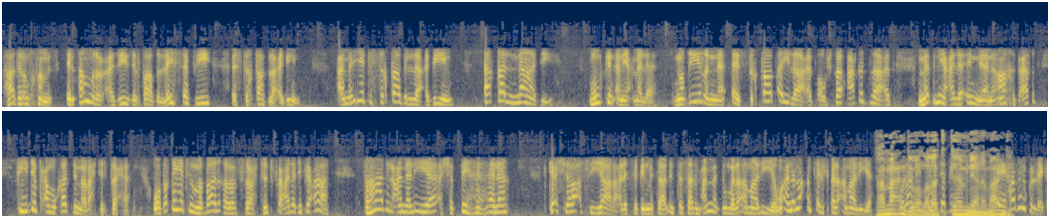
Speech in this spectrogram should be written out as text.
هذا رقم خمس. الأمر العزيز الفاضل ليس في استقطاب لاعبين. عملية استقطاب اللاعبين أقل نادي ممكن أن يعملها نظير أن استقطاب أي لاعب أو عقد لاعب مبني على أني أنا آخذ عقد في دفعة مقدمة راح تدفعها وبقية المبالغ راح تدفع على دفعات. فهذه العملية أشبهها أنا كشراء سيارة. على سبيل المثال أنت أستاذ محمد ذو ملاءه مالية وأنا لا أمتلك ملاءه مالية. آه ما عندي والله لا تتهمني أنا ما إيه عندي. هذا أقول لك.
